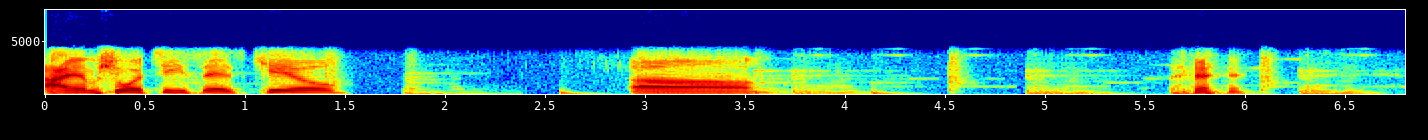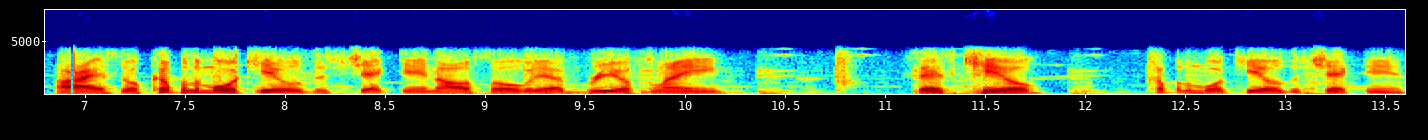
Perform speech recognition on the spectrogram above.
I am Shorty says kill. Uh, all right, so a couple of more kills is checked in also over there. Bria Flame says kill. A couple of more kills have checked in.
